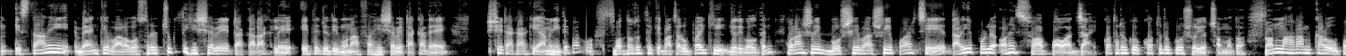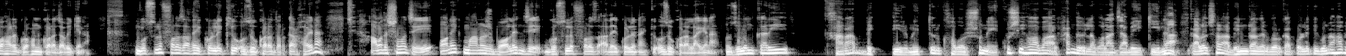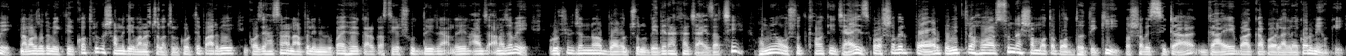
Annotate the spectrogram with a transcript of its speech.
ইসলামী ব্যাংকে বারো বছরের চুক্তি হিসেবে টাকা রাখলে এতে যদি মুনাফা হিসেবে টাকা দেয়, সে টাকা কি আমি নিতে পারব? বদনজর থেকে বাঁচার উপায় কি যদি বলতেন? কোরআন শরীফ বসে বা শুয়ে পড়ার চেয়ে দাঁড়িয়ে পড়লে অনেক সব পাওয়া যায়। কতটুকু কতটুকু শরীয়ত সম্মত নন মাহারাম কারও উপহার গ্রহণ করা যাবে কিনা? গোসলের ফরজ আদায় করলে কি উজু করা দরকার হয় না? আমাদের সমাজে অনেক মানুষ বলেন যে, গোসলের ফরজ আদায় করলে নাকি উজু করা লাগে না? জুলুমকারীর খারাপ ব্যক্তির মৃত্যুর খবর শুনে খুশি হওয়া বা আলহামদুলিল্লাহ বলা যাবে কি না? কালো ছাড়া ভিন্ন রঙের বোরকা পড়লে কি গুণা হবে? নামাজত ব্যক্তির কতটুকু সামনে দিয়ে মানুষ চলাচল করতে পারবে? গজে হাসানা না পেলে নিরুপায় হয়ে কারও কাছ থেকে সুদ ঋণ আজ আনা যাবে? পুরুষের জন্য বড় চুল বেঁধে রাখা জায়েজ আছে? হোমিও ওষুধ খাওয়া কি জায়েজ? প্রসবের পর পবিত্র হওয়ার সুন্নাসম্মত পদ্ধতি কি? প্রসবের সিটা, গায়ে বা কাপড়ে লাগলে করণীয় কি?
